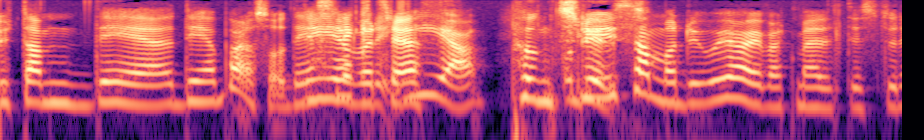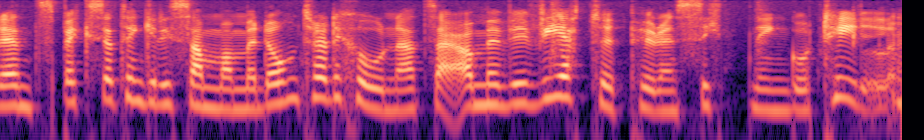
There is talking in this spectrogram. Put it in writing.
Utan det, det är bara så, det är det släktträff, är. punkt Och det är samma, du och jag har ju varit med lite i studentspex, jag tänker det är samma med de traditionerna, att så här, ja, men vi vet typ hur en sittning går till och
